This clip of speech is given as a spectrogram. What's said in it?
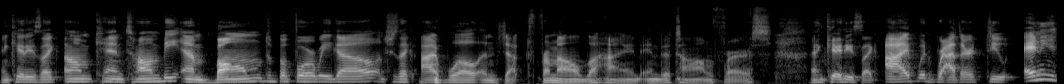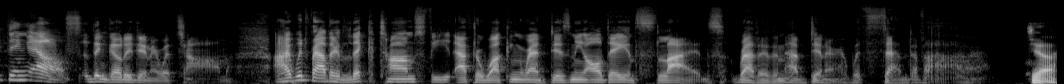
And Katie's like, "Um, can Tom be embalmed before we go?" And she's like, "I will inject formaldehyde into Tom first. And Katie's like, "I would rather do anything else than go to dinner with Tom." I would rather lick Tom's feet after walking around Disney all day in slides rather than have dinner with Sandoval. Yeah.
